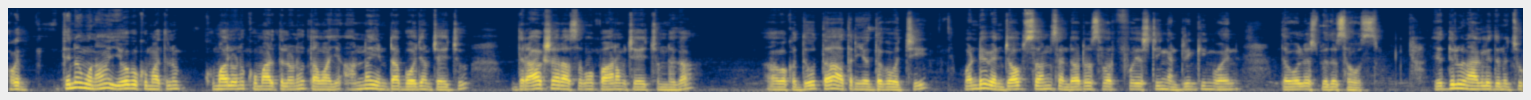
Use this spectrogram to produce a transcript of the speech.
ఒక దినమున యోగ కుమార్తెను కుమారులను కుమార్తెలను తమ అన్న ఇంట భోజనం చేయొచ్చు ద్రాక్ష రసము పానం చేయుచుండగా ఒక దూత అతని యుద్ధకు వచ్చి one day when Job sons and daughters were feasting and drinking wine the oldest brother's house ఎద్దులు నాగలి దునుచు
